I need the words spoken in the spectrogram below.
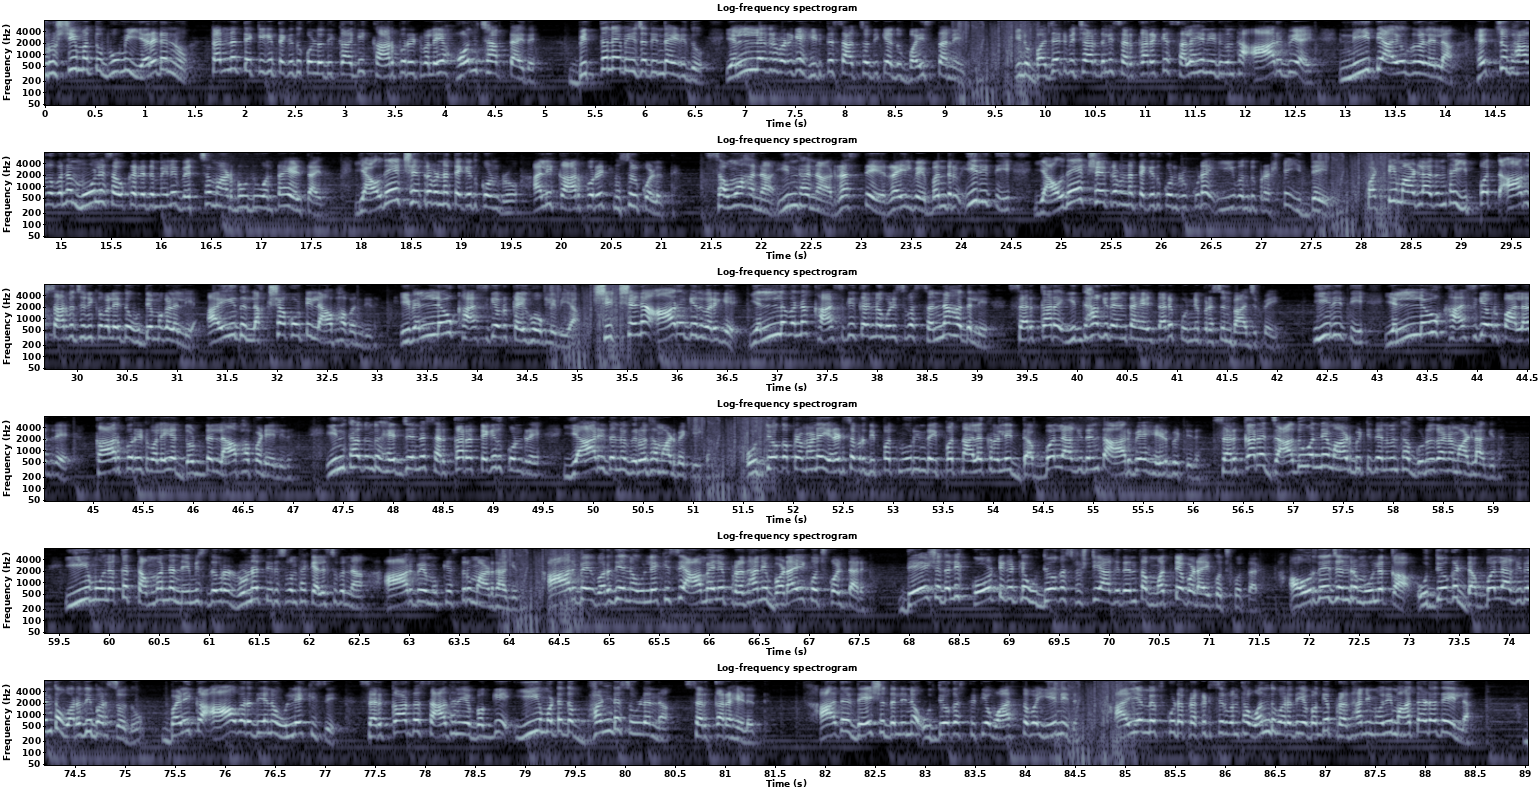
ಕೃಷಿ ಮತ್ತು ಭೂಮಿ ಎರಡನ್ನು ತನ್ನ ತೆಕ್ಕೆಗೆ ತೆಗೆದುಕೊಳ್ಳೋದಕ್ಕಾಗಿ ಕಾರ್ಪೊರೇಟ್ ವಲಯ ಹೊಂಚಾಗ್ತಾ ಇದೆ. ಬಿತ್ತನೆ ಬೀಜದಿಂದ ಹಿಡಿದು ಎಲ್ಲದರವರೆಗೆ ಹಿಡಿತ ಸಾಧಿಸೋದಕ್ಕೆ ಅದು ಬಯಸ್ತಾನೆ ಇದೆ. ಇನ್ನು ಬಜೆಟ್ ವಿಚಾರದಲ್ಲಿ ಸರ್ಕಾರಕ್ಕೆ ಸಲಹೆ ನೀಡುವಂಥ ಆರ್ ಬಿ ಐ, ನೀತಿ ಆಯೋಗಗಳೆಲ್ಲ ಹೆಚ್ಚು ಭಾಗವನ್ನು ಮೂಲ ಸೌಕರ್ಯದ ಮೇಲೆ ವೆಚ್ಚ ಮಾಡಬಹುದು ಅಂತ ಹೇಳ್ತಾ ಇದೆ. ಯಾವುದೇ ಕ್ಷೇತ್ರವನ್ನು ತೆಗೆದುಕೊಂಡ್ರು ಅಲ್ಲಿ ಕಾರ್ಪೊರೇಟ್ ನುಸುಳ್ಕೊಳ್ಳುತ್ತೆ. ಸಂವಹನ, ಇಂಧನ, ರಸ್ತೆ, ರೈಲ್ವೆ ಬಂದರು. ಈ ರೀತಿ ಯಾವುದೇ ಕ್ಷೇತ್ರವನ್ನು ತೆಗೆದುಕೊಂಡರೂ ಕೂಡ ಈ ಒಂದು ಪ್ರಶ್ನೆ ಇದ್ದೇ ಇದೆ ಪಟ್ಟಿ ಮಾಡಲಾದಂಥ ಇಪ್ಪತ್ತಾರು ಸಾರ್ವಜನಿಕ ವಲಯದ ಉದ್ಯಮಗಳಲ್ಲಿ ಐದು ಲಕ್ಷ ಕೋಟಿ ಲಾಭ ಬಂದಿದೆ. ಇವೆಲ್ಲವೂ ಖಾಸಗಿಯವರ ಕೈಗೆ ಹೋಗ್ಲಿವೆಯಾ? ಶಿಕ್ಷಣ ಆರೋಗ್ಯದವರೆಗೆ ಎಲ್ಲವನ್ನ ಖಾಸಗೀಕರಣಗೊಳಿಸುವ ಸನ್ನಾಹದಲ್ಲಿ ಸರ್ಕಾರ ಇದ್ದಾಗಿದೆ ಅಂತ ಹೇಳ್ತಾರೆ ಪುಣ್ಯಪ್ರಸನ್ ವಾಜಪೇಯಿ. ಈ ರೀತಿ ಎಲ್ಲವೂ ಖಾಸಗಿ ಅವರು ಪಾಲಾದರೆ ಕಾರ್ಪೊರೇಟ್ ವಲಯ ದೊಡ್ಡ ಲಾಭ ಪಡೆಯಲಿದೆ. ಇಂಥದ್ದೊಂದು ಹೆಜ್ಜೆಯನ್ನು ಸರ್ಕಾರ ತೆಗೆದುಕೊಂಡ್ರೆ ಯಾರಿದನ್ನು ವಿರೋಧ ಮಾಡಬೇಕೀಗ? ಉದ್ಯೋಗ ಪ್ರಮಾಣ ಎರಡ್ ಸಾವಿರದ ಇಪ್ಪತ್ತ್ ಮೂರಿಂದ ಇಪ್ಪತ್ನಾಲ್ಕರಲ್ಲಿ ಡಬ್ಬಲ್ ಆಗಿದೆ ಅಂತ ಆರ್ ಬಿ ಐ ಹೇಳಿಬಿಟ್ಟಿದೆ. ಸರ್ಕಾರ ಜಾದುವನ್ನೇ ಮಾಡಿಬಿಟ್ಟಿದೆ ಅನ್ನುವಂಥ ಗುಣಗಾನ ಮಾಡಲಾಗಿದೆ. ಈ ಮೂಲಕ ತಮ್ಮನ್ನ ನೇಮಿಸಿದವರ ಋಣ ತೀರಿಸುವಂತಹ ಕೆಲಸವನ್ನ ಆರ್ ಬಿ ಐ ಮುಖ್ಯಸ್ಥರು ಮಾಡದಾಗಿದೆ. ಆರ್ ಬಿ ಐ ವರದಿಯನ್ನು ಉಲ್ಲೇಖಿಸಿ ಆಮೇಲೆ ಪ್ರಧಾನಿ ಬಡಾಯಿ ಕೊಚ್ಕೊಳ್ತಾರೆ. ದೇಶದಲ್ಲಿ ಕೋಟಿಗಟ್ಟಲೆ ಉದ್ಯೋಗ ಸೃಷ್ಟಿಯಾಗಿದೆ ಅಂತ ಮತ್ತೆ ಬಡಾಯಿ ಕೊಚ್ಕೋತಾರೆ ಅವ್ರದೇ ಜನರ ಮೂಲಕ ಉದ್ಯೋಗ ಡಬ್ಬಲ್ ಆಗಿದೆ ಅಂತ ವರದಿ ಬರೆಸೋದು. ಬಳಿಕ ಆ ವರದಿಯನ್ನು ಉಲ್ಲೇಖಿಸಿ ಸರ್ಕಾರದ ಸಾಧನೆಯ ಬಗ್ಗೆ ಈ ಮಟ್ಟದ ಭಂಡ ಸುಳ್ಳನ್ನು ಸರ್ಕಾರ ಹೇಳುತ್ತೆ. ಆದರೆ ದೇಶದಲ್ಲಿನ ಉದ್ಯೋಗ ಸ್ಥಿತಿಯ ವಾಸ್ತವ ಏನಿದೆ? ಐ ಎಂ ಎಫ್ ಕೂಡ ಪ್ರಕಟಿಸಿರುವಂತಹ ಒಂದು ವರದಿಯ ಬಗ್ಗೆ ಪ್ರಧಾನಿ ಮೋದಿ ಮಾತಾಡೋದೇ ಇಲ್ಲ.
